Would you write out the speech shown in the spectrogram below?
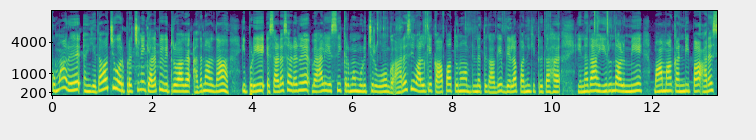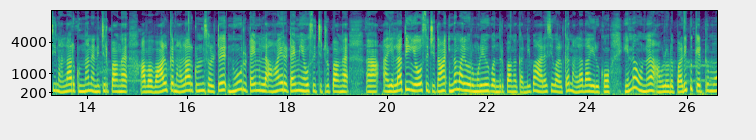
குமார் ஏதாச்சும் ஒரு பிரச்சனையை கிளப்பி விட்டுருவாங்க. அதனால தான் இப்படி சட சடன்னு வேலையை சீக்கிரமாக முடிச்சிருவோம். அரசி வாழ்க்கையை காப்பாற்றணும் அப்படின்றதுக்காக இப்படியெல்லாம் பண்ணிக்கிட்டு இருக்காங்க. என்னதான் இருந்தாலுமே மாமா கண்டிப்பாக அரசி நல்லா இருக்கணும்னு தான் நினச்சிருப்பாங்க. அவள் வாழ்க்கை நல்லா இருக்கணும்னு சொல்லிட்டு நூறு டைம் இல்லை ஆயிரம் டைம் யோசிச்சுட்டு இருப்பாங்க. எல்லாத்தையும் யோசிச்சு தான் இந்த மாதிரி ஒரு முடிவுக்கு வந்திருப்பாங்க. கண்டிப்பாக அரசி வாழ்க்கை நல்லா தான் இருக்கும். என்ன ஒன்று அவளோட படிப்பு கெட்டுருமோ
